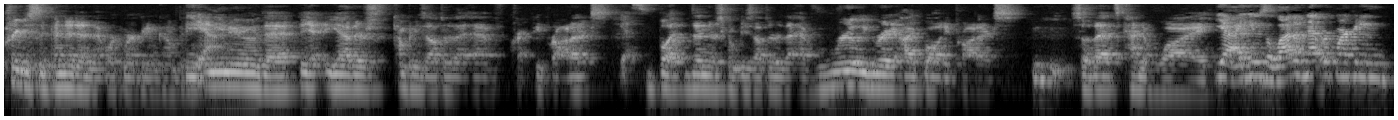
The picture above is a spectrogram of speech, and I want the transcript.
previously pinned it in a network marketing company. Yeah. and you knew that yeah, yeah there's companies out there that have crappy products yes. but then there's companies out there that have really great high quality products. Mm-hmm. so that's kind of why yeah i use a lot of network marketing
